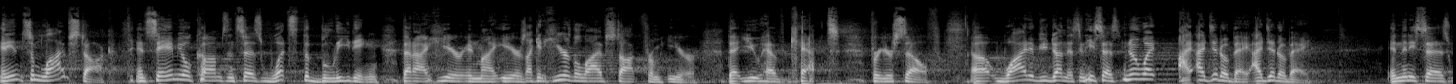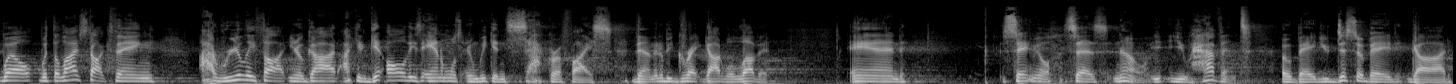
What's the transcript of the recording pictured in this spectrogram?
And some livestock. And Samuel comes and says, What's the bleeding that I hear in my ears? I can hear the livestock from here that you have kept for yourself. Uh, why have you done this? And he says, No, wait, I, I did obey. I did obey. And then he says, Well, with the livestock thing, I really thought, you know, God, I can get all these animals and we can sacrifice them. It'll be great. God will love it. And Samuel says, No, you haven't obeyed. You disobeyed God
